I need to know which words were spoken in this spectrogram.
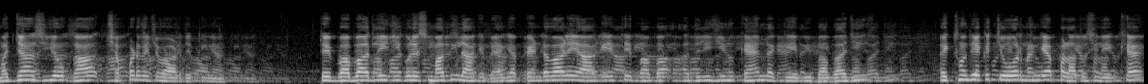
ਮੱਝਾਂ ਸੀ, ਉਹ ਗਾਂ ਛੱਪੜ ਵਿੱਚ ਵਾੜ ਦਿੱਤੀਆਂ। ਤੇ ਬਾਬਾ ਅਦਲੀ ਜੀ ਕੋਲੇ ਸਮਾਧੀ ਲਾ ਕੇ ਬਹਿ ਗਿਆ। ਪਿੰਡ ਵਾਲੇ ਆ ਗਏ ਤੇ ਬਾਬਾ ਅਦਲੀ ਜੀ ਨੂੰ ਕਹਿਣ ਲੱਗੇ ਵੀ ਬਾਬਾ ਜੀ, ਇੱਥੋਂ ਦੀ ਇੱਕ ਚੋਰ ਲੰਘਿਆ ਭਲਾ ਤੁਸੀਂ ਦੇਖਿਆ?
